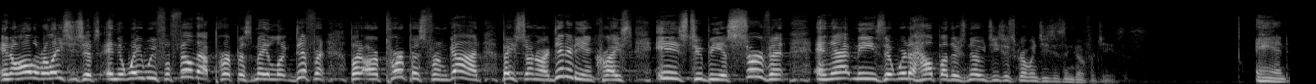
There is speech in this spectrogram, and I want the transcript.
in all the relationships, and the way we fulfill that purpose may look different, but our purpose from God, based on our identity in Christ, is to be a servant, and that means that we're to help others know Jesus, grow in Jesus, and go for Jesus. And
